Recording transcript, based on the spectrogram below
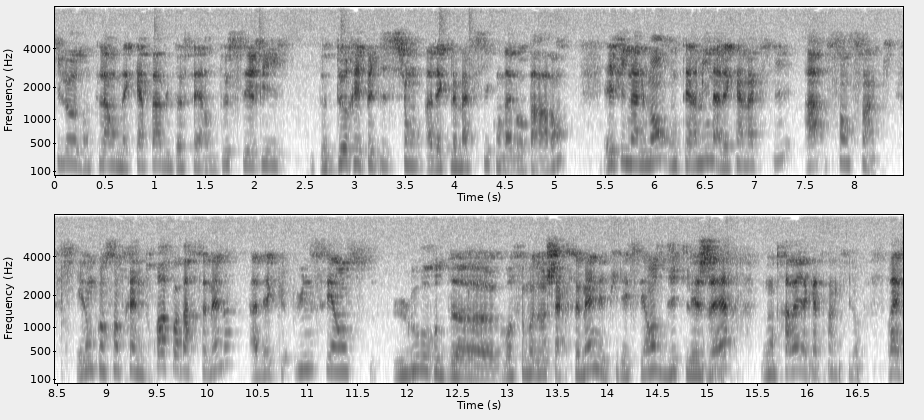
kg, donc là, on est capable de faire 2 séries de 2 répétitions avec le maxi qu'on avait auparavant. Et finalement, on termine avec un maxi à 105. Et donc on s'entraîne trois fois par semaine avec une séance lourde, grosso modo, chaque semaine, et puis les séances dites légères où on travaille à 80 kg. Bref.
